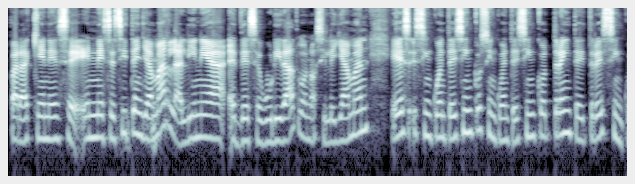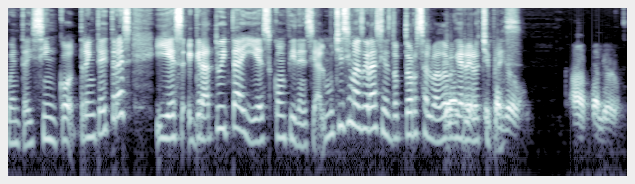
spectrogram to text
para quienes necesiten llamar la línea de seguridad, bueno, así le llaman, es 55 55 33 55 33 y es gratuita y es confidencial. Muchísimas gracias, doctor doctor Salvador Guerrero Chiprés. Hasta luego.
